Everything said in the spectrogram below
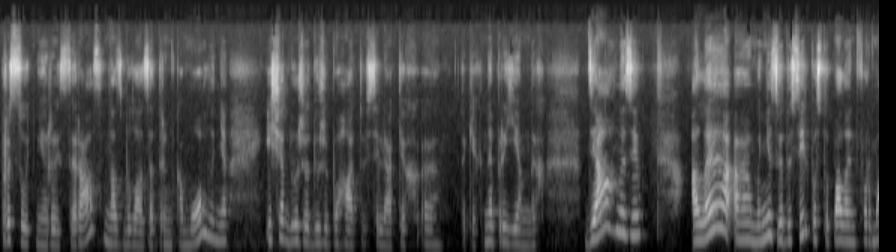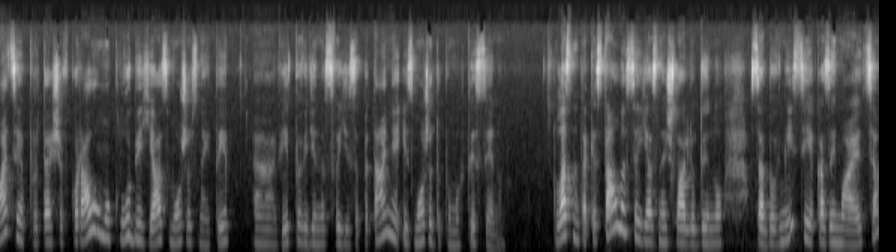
присутні риси раз, в нас була затримка мовлення і ще дуже-дуже багато всіляких е, таких неприємних діагнозів. Але е, мені звідусіль поступала інформація про те, що в кораловому клубі я зможу знайти е, відповіді на свої запитання і зможу допомогти сину. Власне, так і сталося. Я знайшла людину в себе в місті, яка займається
